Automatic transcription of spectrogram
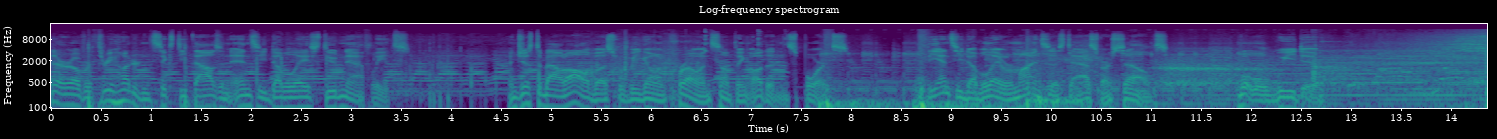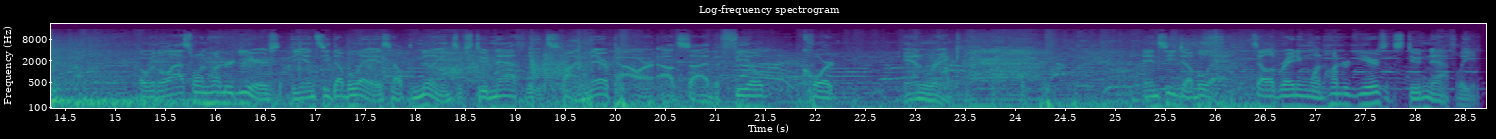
There are over 360,000 NCAA student athletes. And just about all of us will be going pro in something other than sports. The NCAA reminds us to ask ourselves, what will we do? Over the last 100 years, the NCAA has helped millions of student athletes find their power outside the field, court, and rink. NCAA, celebrating 100 years of student athlete.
